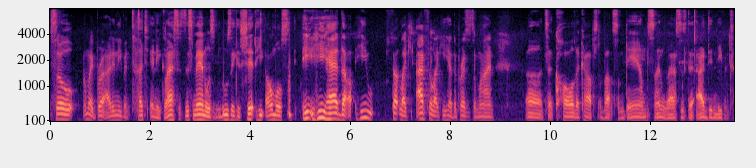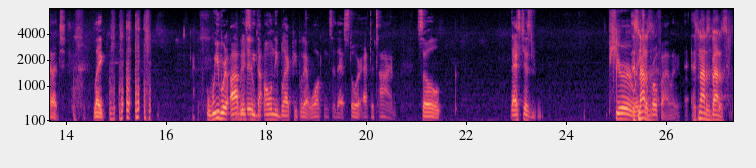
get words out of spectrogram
So I'm like, bro, I didn't even touch any glasses. This man was losing his shit. He almost he he had the he felt like I feel like he had the presence of mind uh, to call the cops about some damn sunglasses that I didn't even touch. Like we were obviously the only black people that walked into that store at the time. So that's just pure It's racial not as- profiling. It's not as bad as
